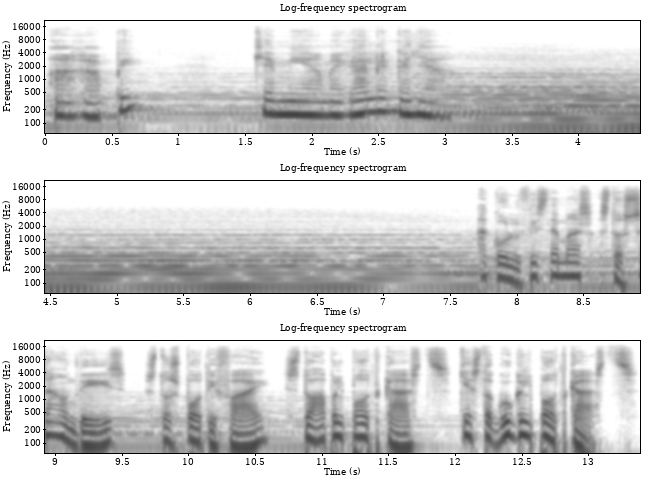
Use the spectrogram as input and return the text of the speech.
αγάπη και μία μεγάλη αγκαλιά. Ακολουθήστε μας στο Soundees, στο Spotify, στο Apple Podcasts και στο Google Podcasts.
